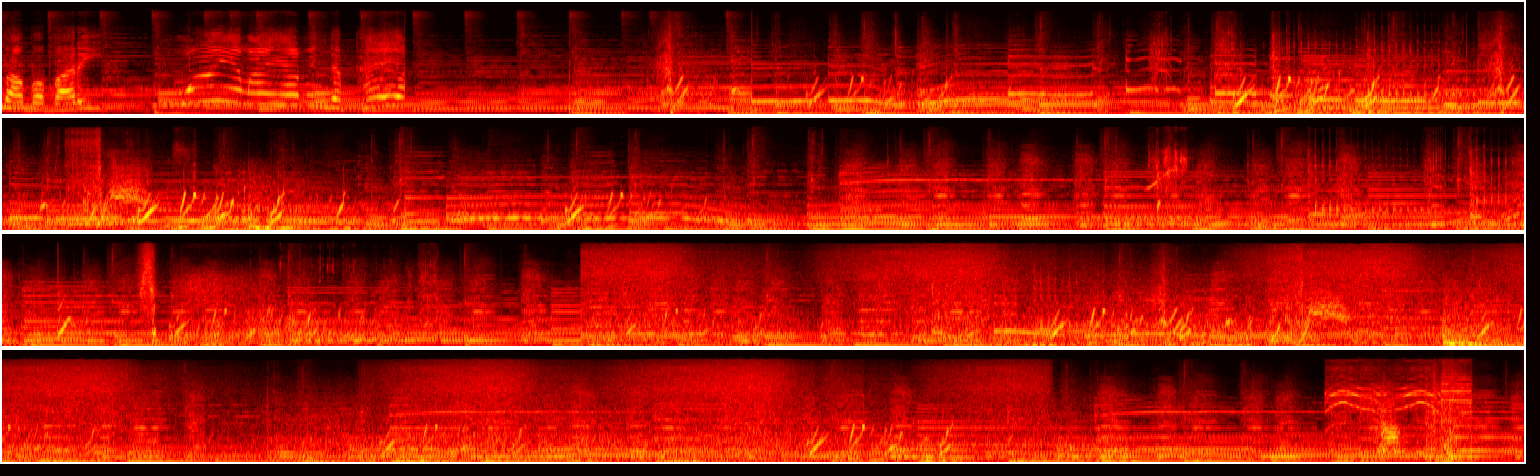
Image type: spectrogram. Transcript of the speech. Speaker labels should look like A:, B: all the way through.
A: Bubble Buddy. Why am I having to pay? Yeah.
